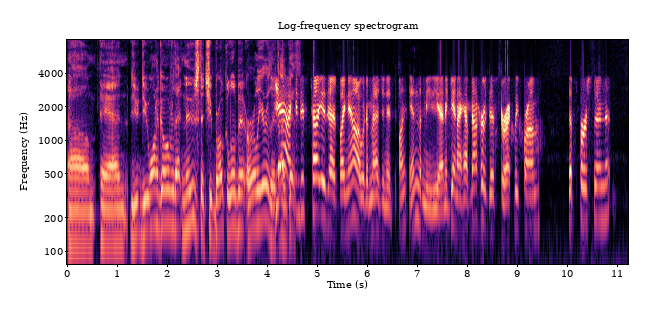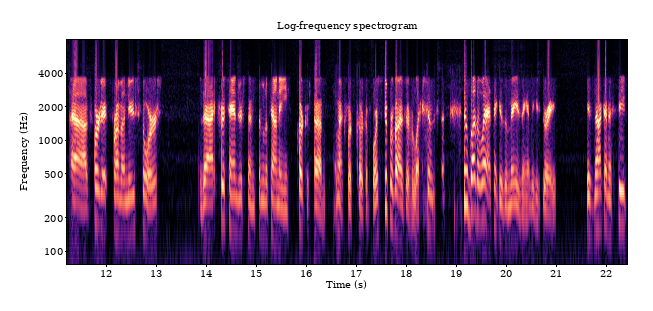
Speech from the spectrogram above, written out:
Um, and you, do you want to go over that news that you broke a little bit earlier? That Yeah, I, guess- can just tell you that by now I would imagine it's in the media. And again, I have not heard this directly from the person. Uh, I've heard it from a news source that Chris Anderson, Seminole County clerk, uh, not clerk, clerk of force, supervisor of elections, who, by the way, I think is amazing. I think he's great. Is not going to seek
